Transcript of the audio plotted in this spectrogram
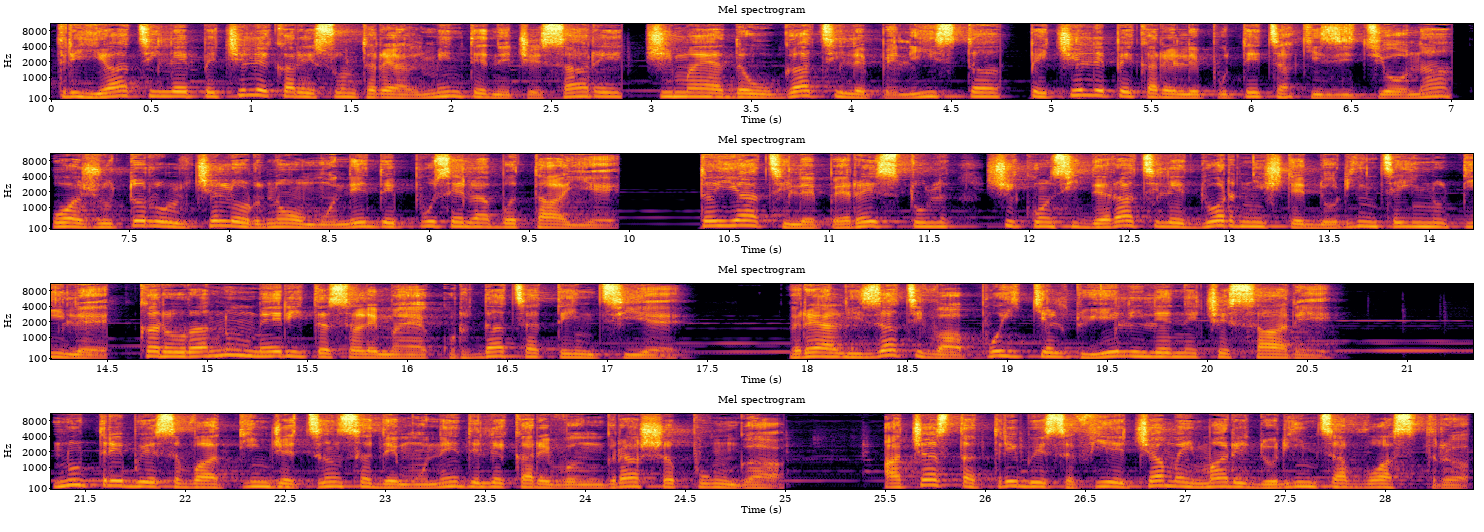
Triați-le pe cele care sunt realmente necesare și mai adăugați-le pe listă pe cele pe care le puteți achiziționa cu ajutorul celor nouă monede puse la bătaie. Tăiați-le pe restul și considerați-le doar niște dorințe inutile, cărora nu merită să le mai acordați atenție. Realizați-vă apoi cheltuielile necesare. Nu trebuie să vă atingeți însă de monedele care vă îngrașă punga. Aceasta trebuie să fie cea mai mare dorință a voastră,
